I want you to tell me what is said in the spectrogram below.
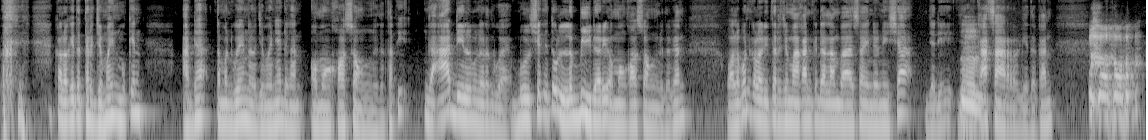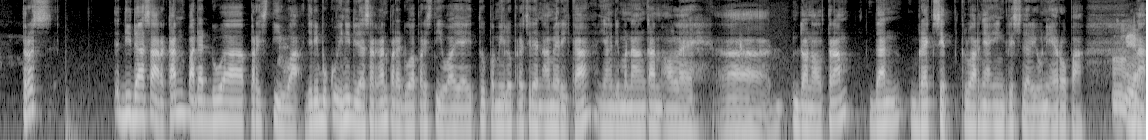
kalau kita terjemahin mungkin ada teman gue yang terjemahinnya dengan omong kosong gitu, tapi nggak adil menurut gue. Bullshit itu lebih dari omong kosong gitu kan. Walaupun kalau diterjemahkan ke dalam bahasa Indonesia jadi, hmm. jadi kasar gitu kan. Terus didasarkan pada dua peristiwa. Jadi buku ini didasarkan pada dua peristiwa yaitu pemilu presiden Amerika yang dimenangkan oleh uh, Donald Trump dan Brexit keluarnya Inggris dari Uni Eropa. Oh, iya. Nah,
